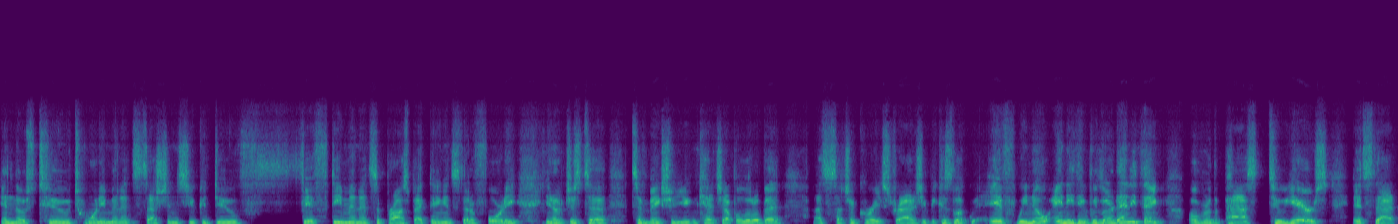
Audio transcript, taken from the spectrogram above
in those two 20 minute sessions, you could do 50 minutes of prospecting instead of 40 you know just to to make sure you can catch up a little bit. That's such a great strategy because look if we know anything if we learned anything over the past 2 years it's that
